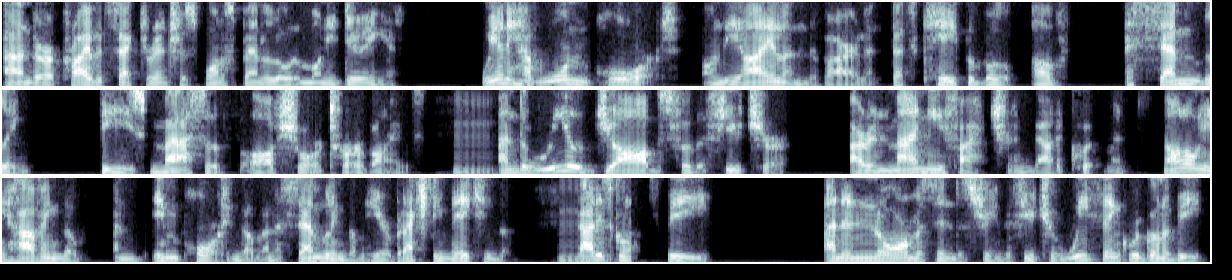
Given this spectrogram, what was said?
and there are private sector interests want to spend a load of money doing it. We only have one port on the island of Ireland that's capable of assembling these massive offshore turbines. Hmm. And the real jobs for the future are in manufacturing that equipment, not only having them and importing them and assembling them here, but actually making them. Hmm. That is going to be an enormous industry in the future. We think we're going to be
